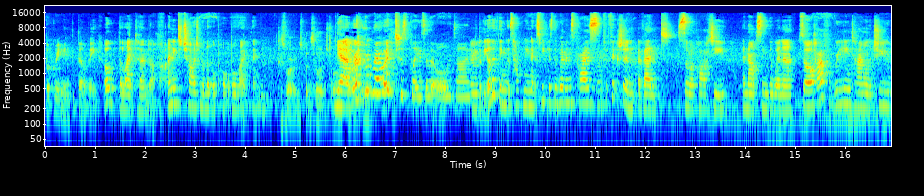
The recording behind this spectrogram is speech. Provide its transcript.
book reading there'll be oh the light turned off I need to charge my little portable light thing Because Rowan spent so much time. yeah, playing Ro- Rowan just plays with it all the time. Um, but the other thing that's happening next week is the Women's Prize for Fiction event, summer party, announcing the winner. So I'll have reading time on the tube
